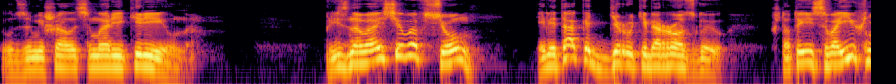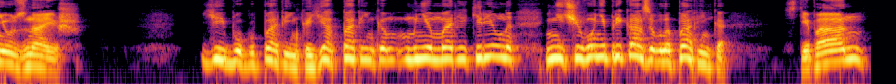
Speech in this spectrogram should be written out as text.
Тут замешалась Мария Кирилловна. «Признавайся во всем, или так отдеру тебя розгою!» что ты и своих не узнаешь. Ей-богу, папенька, я, папенька, мне Марья Кирилловна ничего не приказывала, папенька. Степан,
